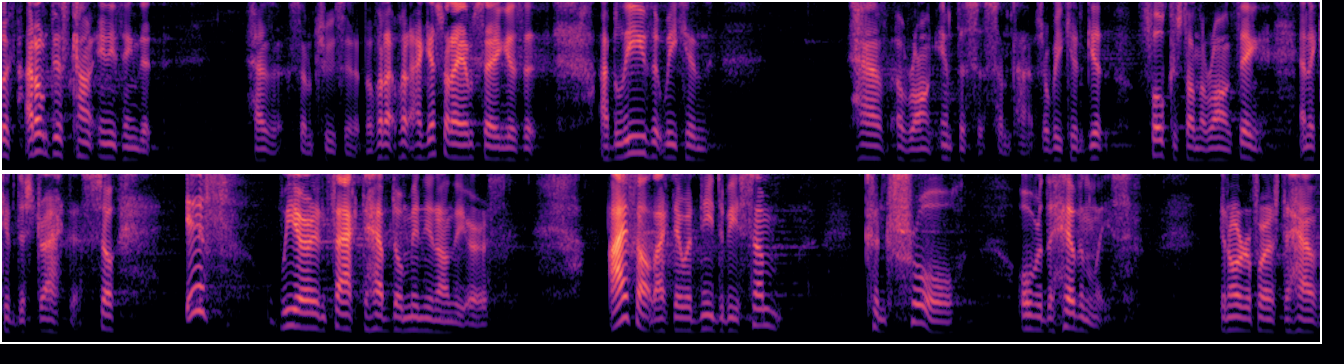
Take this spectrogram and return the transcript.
Look, I don't discount anything that has some truth in it. But what I, what I guess what I am saying is that I believe that we can have a wrong emphasis sometimes, or we can get focused on the wrong thing and it can distract us. So, if we are in fact to have dominion on the earth, I felt like there would need to be some control over the heavenlies in order for us to have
